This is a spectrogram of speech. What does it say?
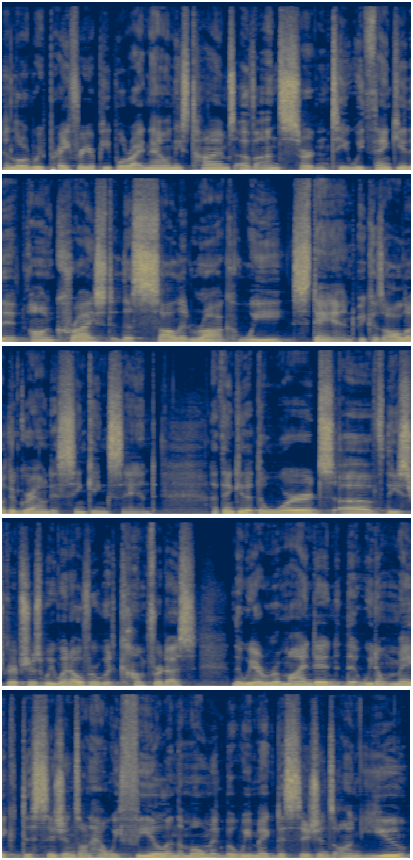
And Lord, we pray for your people right now in these times of uncertainty. We thank you that on Christ, the solid rock, we stand because all other ground is sinking sand. I thank you that the words of the scriptures we went over would comfort us, that we are reminded that we don't make decisions on how we feel in the moment, but we make decisions on you,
